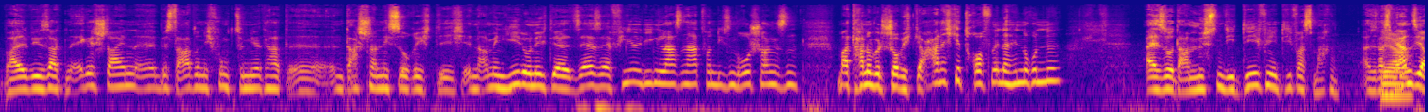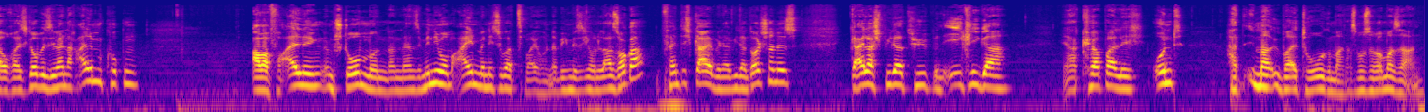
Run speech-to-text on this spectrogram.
weil, wie gesagt, ein Eggestein äh, bis dato nicht funktioniert hat, äh, ein Daschner nicht so richtig, ein Arminido nicht, der sehr, sehr viel liegen lassen hat von diesen Großchancen. Matanovic, glaube ich, gar nicht getroffen in der Hinrunde. Also da müssen die definitiv was machen. Also das ja. werden sie auch. Also ich glaube, sie werden nach allem gucken. Aber vor allen Dingen im Sturm und dann werden sie Minimum ein, wenn nicht sogar 200. Da bin ich mir sicher. Und La Soga fände ich geil, wenn er wieder in Deutschland ist. Geiler Spielertyp, ein ekliger, ja, körperlich und hat immer überall Tore gemacht, das muss man auch mal sagen.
